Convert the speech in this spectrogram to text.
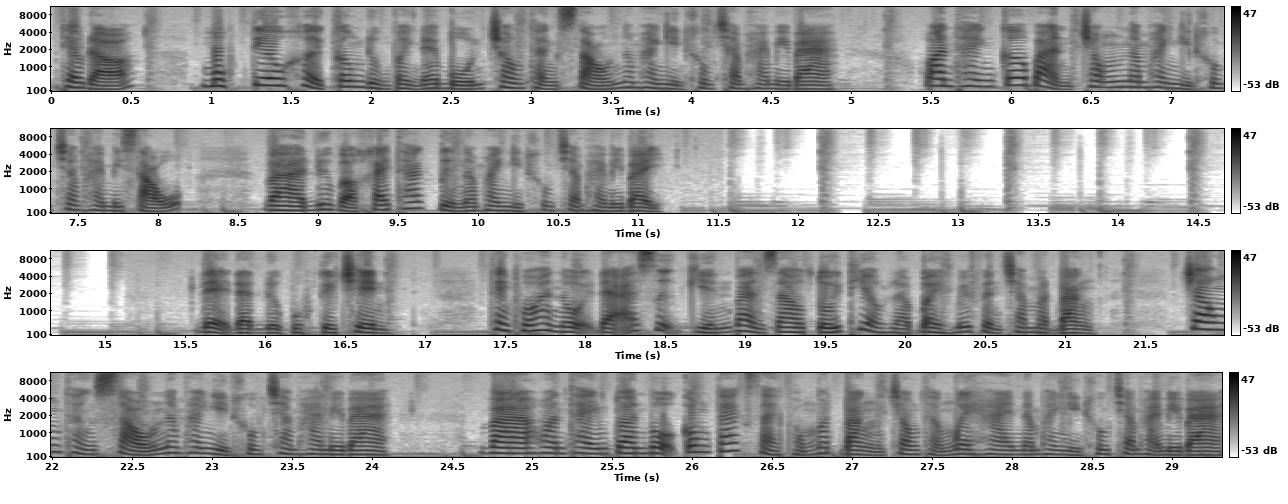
Theo đó, mục tiêu khởi công đường vành đai 4 trong tháng 6 năm 2023, hoàn thành cơ bản trong năm 2026 và đưa vào khai thác từ năm 2027. Để đạt được mục tiêu trên, thành phố Hà Nội đã dự kiến bàn giao tối thiểu là 70% mặt bằng – trong tháng 6 năm 2023 và hoàn thành toàn bộ công tác giải phóng mặt bằng trong tháng 12 năm 2023.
